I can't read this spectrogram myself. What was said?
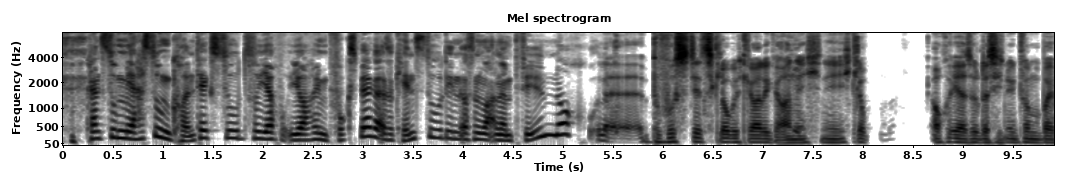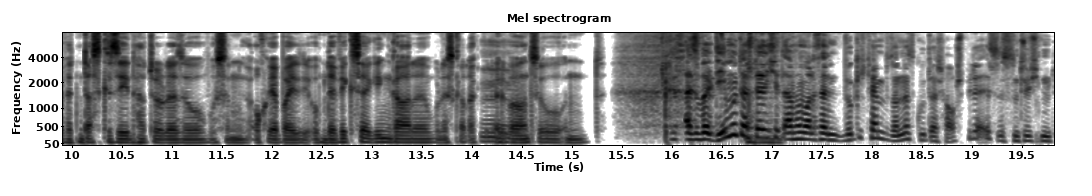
Kannst du mir, hast du einen Kontext zu, zu Joachim Fuchsberger? Also kennst du den aus einem anderen Film noch? Äh, bewusst jetzt glaube ich gerade gar nicht. Nee, ich glaube auch eher so, dass ich ihn irgendwann mal bei Wetten das gesehen hatte oder so, wo es dann auch eher bei um der Wichser ging gerade, wo das gerade aktuell mhm. war und so und also bei dem unterstelle ich jetzt einfach mal, dass er wirklich kein besonders guter Schauspieler ist. Ist natürlich ein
